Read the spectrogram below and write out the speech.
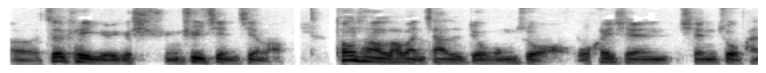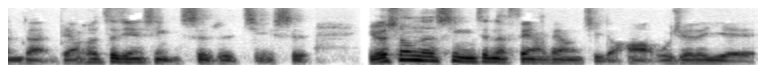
呃，这可以有一个循序渐进了。通常老板假日丢工作，我会先先做判断，比方说这件事情是不是急事。有的时候呢，事情真的非常非常急的话，我觉得也。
